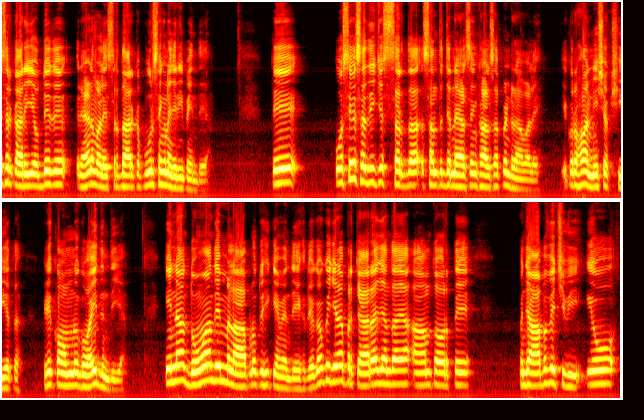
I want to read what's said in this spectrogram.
ਸਰਕਾਰੀ ਅਹੁਦੇ ਤੇ ਰਹਿਣ ਵਾਲੇ ਸਰਦਾਰ ਕਪੂਰ ਸਿੰਘ ਨਜ਼ਰੀ ਪੈਂਦੇ ਆ। ਤੇ ਉਸੇ ਸਦੀ 'ਚ ਸਰਦਾ, ਸੰਤ ਜਰਨੈਲ ਸਿੰਘ ਖਾਲਸਾ ਭਿੰਡਰਾਂ ਵਾਲੇ, ਇੱਕ ਰੂਹਾਨੀ ਸ਼ਖਸੀਅਤ, ਜਿਹੜੀ ਕੌਮ ਨੂੰ ਗਵਾਹੀ ਦਿੰਦੀ ਆ। ਇਹਨਾਂ ਦੋਵਾਂ ਦੇ ਮਿਲਾਪ ਨੂੰ ਤੁਸੀਂ ਕਿਵੇਂ ਦੇਖਦੇ ਹੋ? ਕਿਉਂਕਿ ਜਿਹੜਾ ਪ੍ਰਚਾਰਿਆ ਜਾਂਦਾ ਆ, ਆਮ ਤੌਰ ਤੇ ਪੰਜਾਬ ਵਿੱਚ ਵੀ ਕਿ ਉਹ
